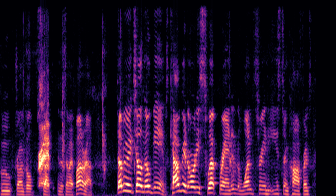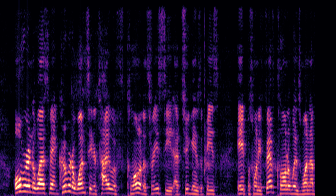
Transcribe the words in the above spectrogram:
who Drummondville swept in the semifinal round. WHL, no games. Calgary had already swept Brandon to 1 3 in the Eastern Conference. Over in the West, Vancouver to 1 seed are tied with Kelowna to 3 seed at two games apiece. April 25th, Kelowna wins 1 0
